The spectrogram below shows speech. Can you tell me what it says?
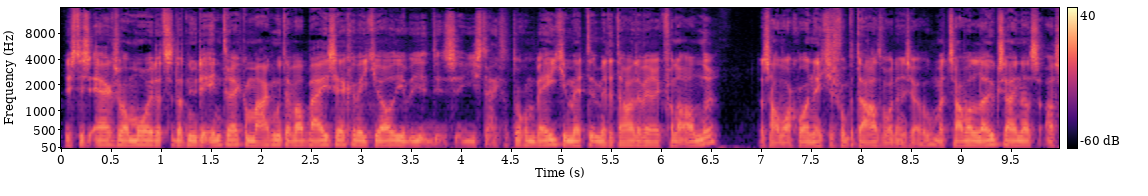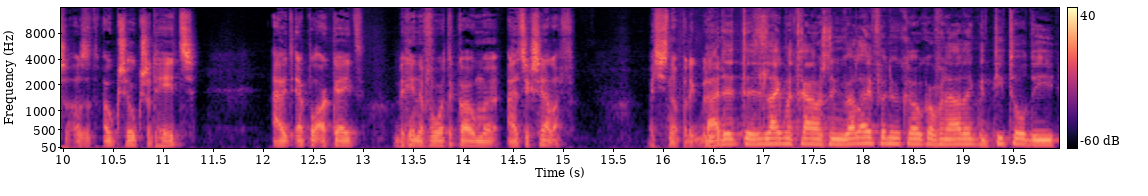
Dus het is ergens wel mooi dat ze dat nu erin trekken. Maar ik moet er wel bij zeggen, weet je wel, je, je, je strijkt er toch een beetje met, met het harde werk van een ander. Daar zal wel gewoon netjes voor betaald worden en zo. Maar het zou wel leuk zijn als, als, als het ook zulke soort hits uit Apple Arcade beginnen voor te komen uit zichzelf. Als je snapt wat ik bedoel. Nou, dit, dit lijkt me trouwens nu wel even, nu ik er ook over nadenk, een titel die...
